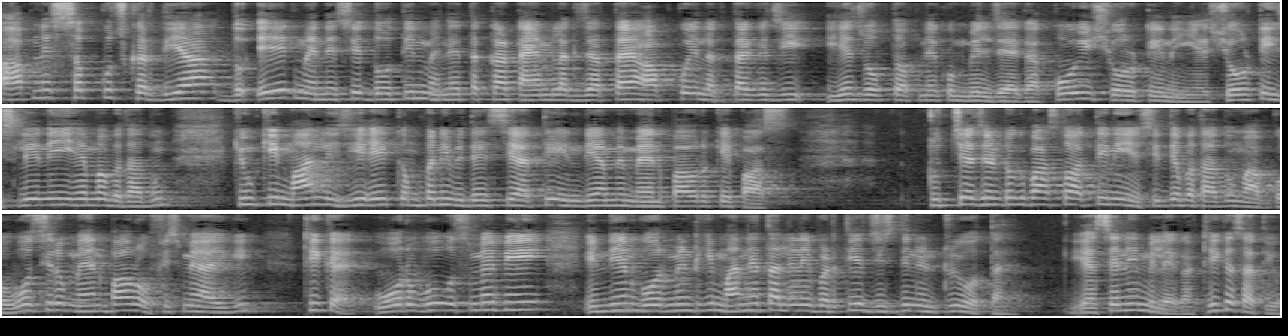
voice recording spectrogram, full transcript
आपने सब कुछ कर दिया, दो, एक महीने से दो, तीन महीने तक का टाइम लग जाता है। आपको ये लगता है कि जी, ये जॉब तो अपने को मिल जाएगा, कोई श्योरिटी नहीं है। श्योरिटी इसलिए नहीं है मैं बता दूँ, क्योंकि मान लीजिए एक कंपनी विदेश से आती है इंडिया में मैन पावर के पास। टुच्चे एजेंटों के पास तो आती नहीं है, सीधे बता दूँ मैं आपको। वो सिर्फ़ मैन पावर ऑफ़िस में आएगी, ठीक है? और वो उसमें भी इंडियन गवर्नमेंट की मान्यता लेनी पड़ती है, जिस दिन इंटरव्यू होता है। ऐसे नहीं मिलेगा, ठीक है साथियों?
